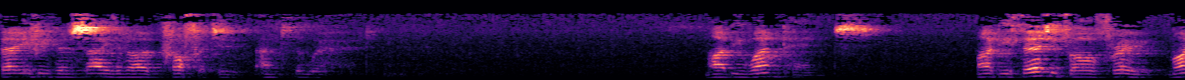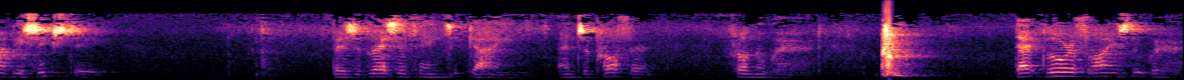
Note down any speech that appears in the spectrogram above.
But if you can say that I've profited unto the word. might be one pence, might be 30-fold fruit, might be 60. But it's a blessed thing to gain and to profit from the word. That glorifies the Word.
